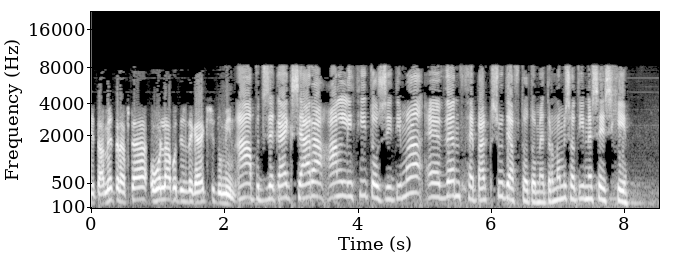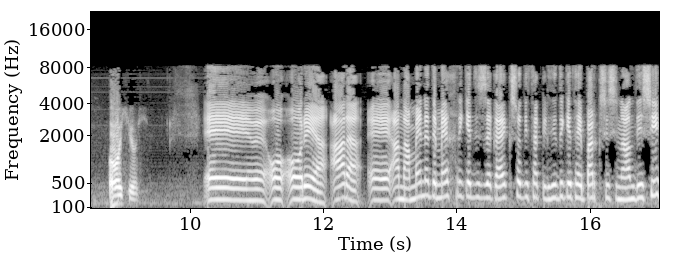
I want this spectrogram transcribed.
ε, τα μέτρα αυτά όλα από τις 16 του μήνα. Α, από τις 16, άρα αν λυθεί το ζήτημα ε, δεν θα υπάρξει ούτε αυτό το μέτρο. Νόμιζα ότι είναι σε ισχύ. Όχι, όχι. Ε, ο- ωραία. Άρα ε, αναμένετε μέχρι και τις 16 ότι θα κληθείτε και θα υπάρξει συνάντηση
